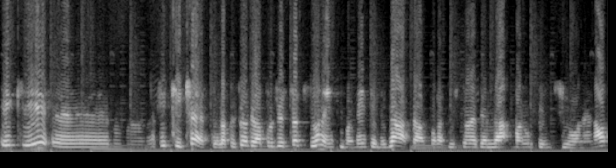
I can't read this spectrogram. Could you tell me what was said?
e che, eh, e che, certo la questione della progettazione è intimamente legata con la questione della manutenzione, no?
